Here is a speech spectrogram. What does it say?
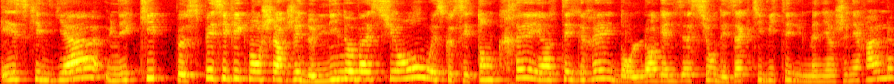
Est-ce qu'il y a une équipe spécifiquement chargée de l'innovation ou est-ce que c'est ancré et intégré dans l'organisation des activités d'une manière générale?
